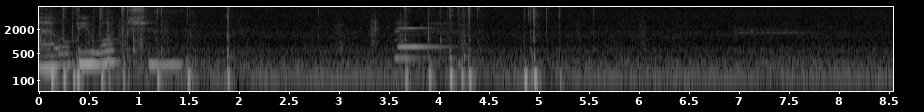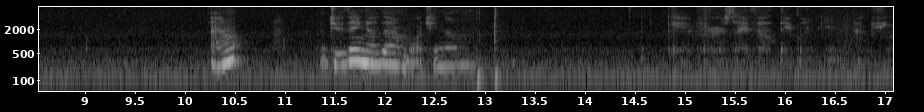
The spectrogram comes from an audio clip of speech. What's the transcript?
I will be watching. I don't. Do they know that I'm watching them? Okay, at first I thought they went in actually.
